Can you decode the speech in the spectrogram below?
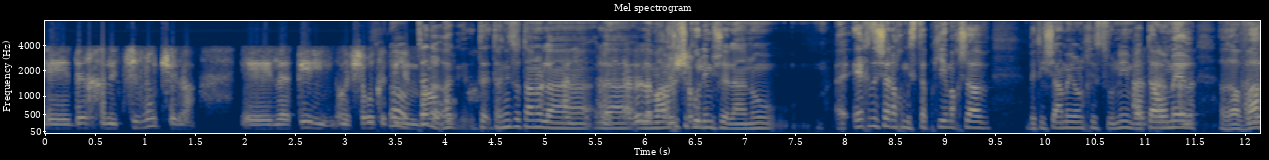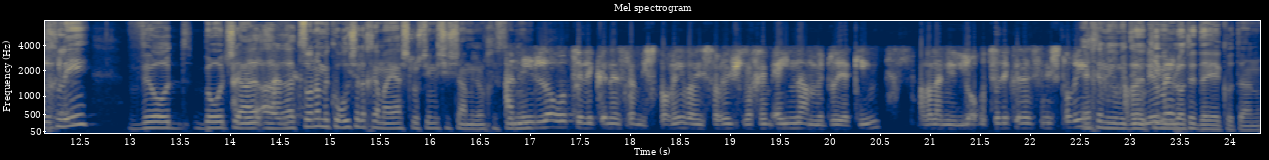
אה, דרך הנציבות שלה. אה, להטיל, או אפשרות להטיל לא, אמברגו. בסדר, רק תכניס אותנו ל- אז- ל- אז זה דבר למערך ראשון. השיקולים שלנו. איך זה שאנחנו מסתפקים עכשיו בתשעה מיליון חיסונים, ואתה אומר, אני- רווח אני- לי, ועוד בעוד אני- שהרצון המקורי שלכם היה 36 מיליון אני חיסונים? לא רוצה להיכנס למספרים, והמספרים שלכם אינם מדויקים, אבל אני לא רוצה להיכנס למספרים. איך הם יהיו אני מדויקים אם לא תדייק אותנו?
